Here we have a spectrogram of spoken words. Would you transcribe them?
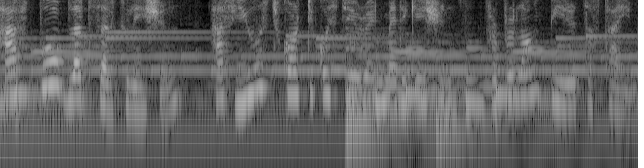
have poor blood circulation, have used corticosteroid medication for prolonged periods of time.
